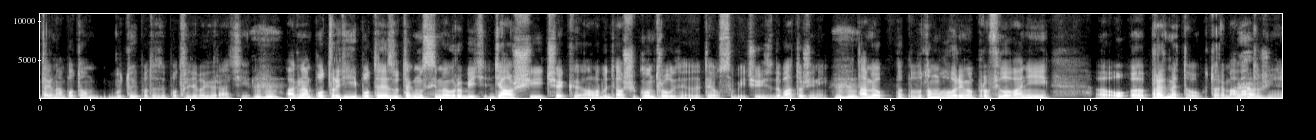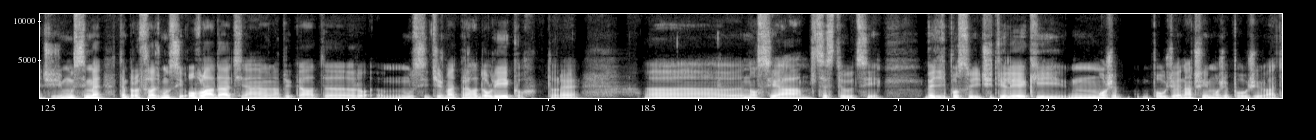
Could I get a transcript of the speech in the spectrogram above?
tak nám potom buď tú hypotézu potvrdí alebo vyvráti. Uh-huh. Ak nám potvrdí hypotézu, tak musíme urobiť ďalší ček alebo ďalšiu kontrolu tej osoby, čiže do batožiny. Uh-huh. Tam je, potom hovoríme o profilovaní o, o, predmetov, ktoré má v batožine. Čiže musíme, ten profilač musí ovládať, ja neviem, napríklad e, musí tiež mať prehľad o liekoch, ktoré uh, nosia cestujúci vedieť posúdiť, či tie lieky môže používať, na čo môže používať.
